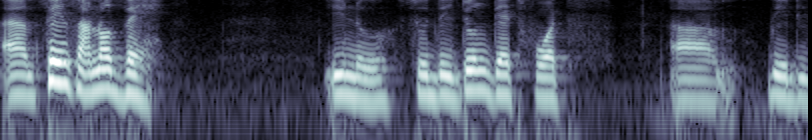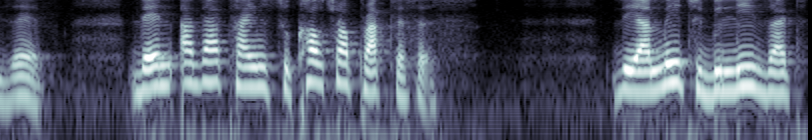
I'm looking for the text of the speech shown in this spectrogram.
um, things are not there, you know, so they don't get what um, they deserve. Then other times to cultural practices. They are made to believe that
